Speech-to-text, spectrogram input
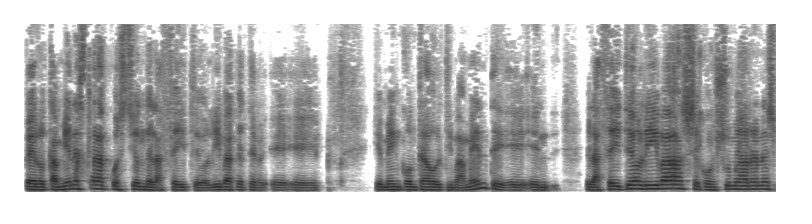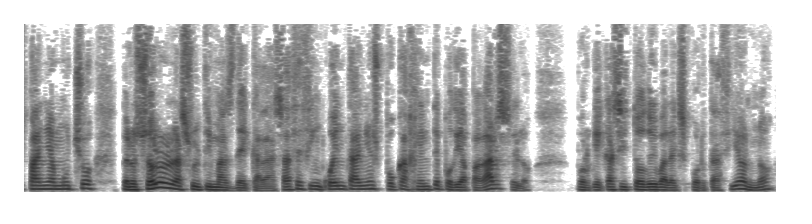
pero también está la cuestión del aceite de oliva que, eh, eh, que me he encontrado últimamente. el aceite de oliva se consume ahora en España mucho, pero solo en las últimas décadas. Hace 50 años poca gente podía pagárselo, porque casi todo iba a la exportación, ¿no?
